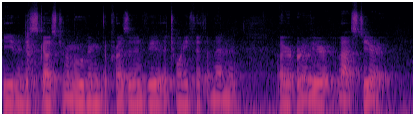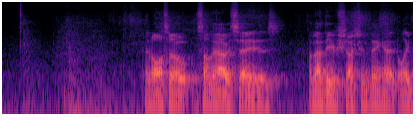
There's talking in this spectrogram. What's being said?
He even discussed removing the president via the 25th Amendment earlier last year. And also, something I would say is about the obstruction thing. I, like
